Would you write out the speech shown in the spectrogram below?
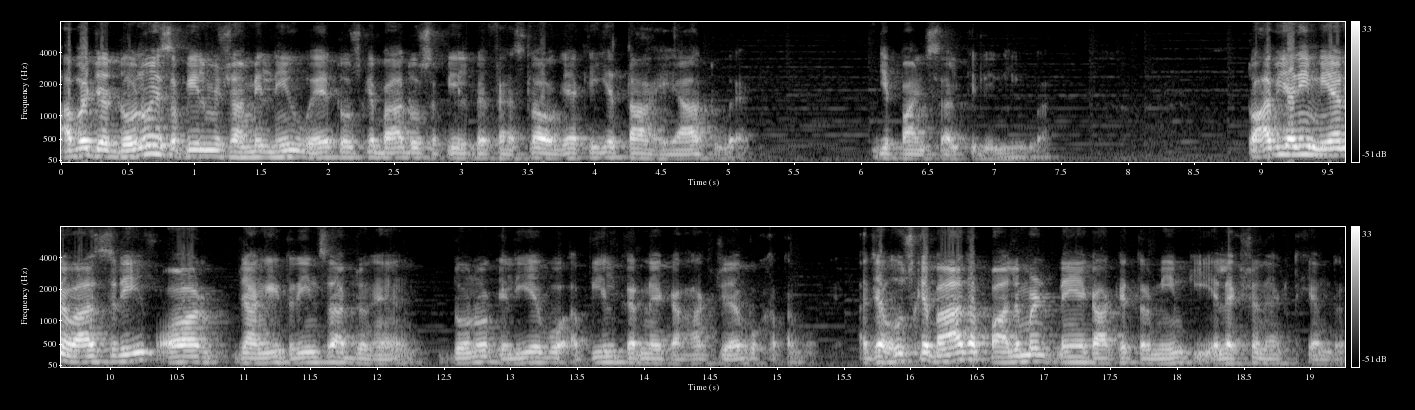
अब जब दोनों इस अपील में शामिल नहीं हुए तो उसके बाद उस अपील पे फैसला हो गया कि ये ताहयात हुआ है। ये पाँच साल के लिए नहीं हुआ। तो अब यानी मियाँ नवाज़ शरीफ और जहांगीर तरीन साहब जो हैं दोनों के लिए वो अपील करने का हक जो है वो खत्म हो गया। अच्छा उसके बाद अब पार्लियामेंट ने एक आके तरमीम की इलेक्शन एक्ट के अंदर।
